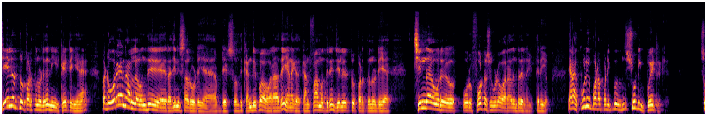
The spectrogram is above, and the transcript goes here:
ஜெயிலர் டூ படத்தினுடையதை நீங்கள் கேட்டீங்க. பட் ஒரே நாளில் வந்து ரஜினி சாருடைய அப்டேட்ஸ் வந்து கண்டிப்பாக வராது. எனக்கு அது கன்ஃபார்மாக தெரியும். ஜெயிலர் டூ படத்தினுடைய சின்ன ஒரு ஒரு ஃபோட்டோஷூட் கூட வராதுன்றது எனக்கு தெரியும். ஏன்னா கூலி படப்படிப்பு வந்து ஷூட்டிங் போயிட்டுருக்கு. ஸோ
